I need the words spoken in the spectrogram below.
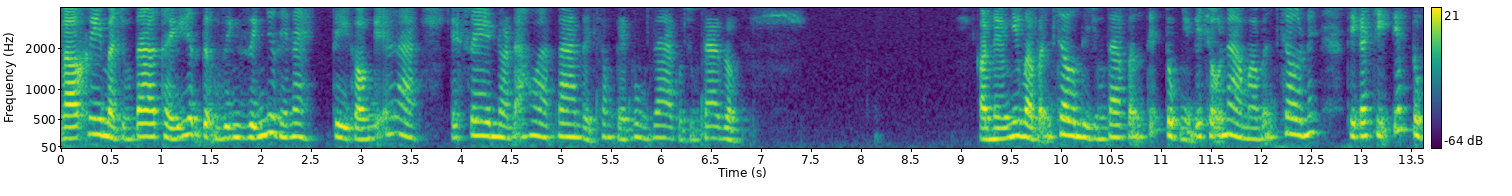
à, khi mà chúng ta thấy hiện tượng dính dính như thế này thì có nghĩa là cái C nó đã hòa tan ở trong cái vùng da của chúng ta rồi. Còn nếu như mà vẫn trơn thì chúng ta vẫn tiếp tục những cái chỗ nào mà vẫn trơn ấy thì các chị tiếp tục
